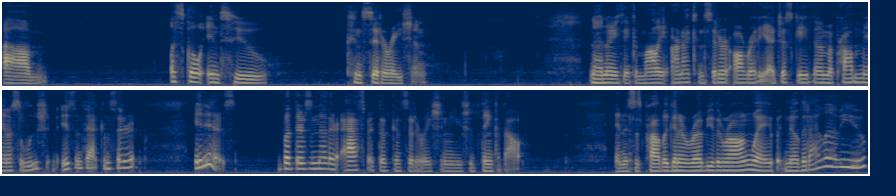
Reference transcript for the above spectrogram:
Um, let's go into consideration. Now, I know you're thinking, Molly, aren't I considerate already? I just gave them a problem and a solution. Isn't that considerate? It is. But there's another aspect of consideration you should think about. And this is probably going to rub you the wrong way, but know that I love you.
